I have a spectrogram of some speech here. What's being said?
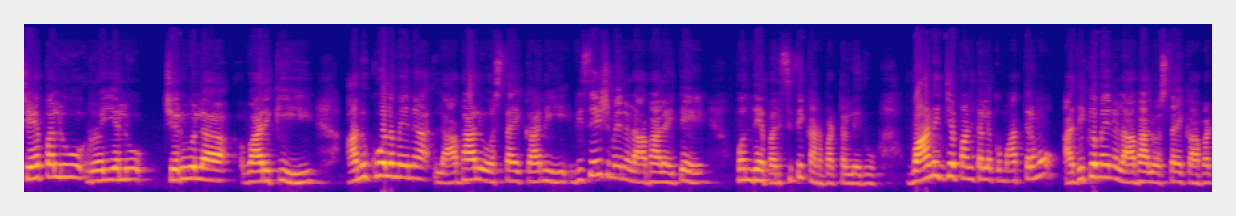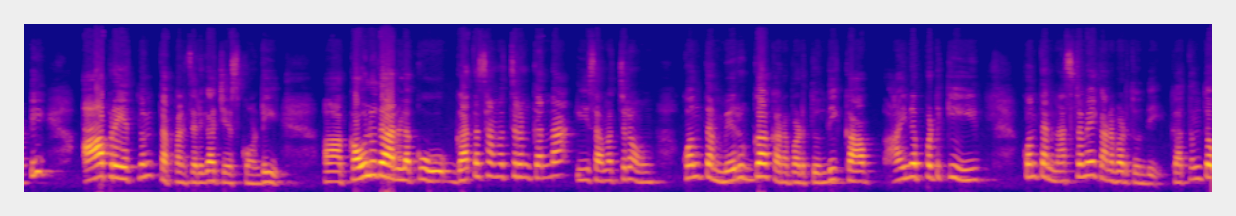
చేపలు రొయ్యలు చెరువుల వారికి అనుకూలమైన లాభాలు వస్తాయి. కానీ విశేషమైన లాభాలైతే పొందే పరిస్థితి కనపట్టలేదు. వాణిజ్య పంటలకు మాత్రము అధికమైన లాభాలు వస్తాయి కాబట్టి ఆ ప్రయత్నం తప్పనిసరిగా చేసుకోండి. కౌలుదారులకు గత సంవత్సరం కన్నా ఈ సంవత్సరం కొంత మెరుగ్గా కనపడుతుంది. కా అయినప్పటికీ కొంత నష్టమే కనబడుతుంది గతంతో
